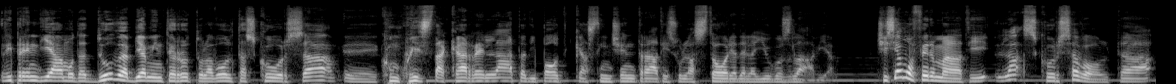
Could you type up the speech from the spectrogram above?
riprendiamo da dove abbiamo interrotto la volta scorsa eh, con questa carrellata di podcast incentrati sulla storia della Jugoslavia. Ci siamo fermati la scorsa volta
